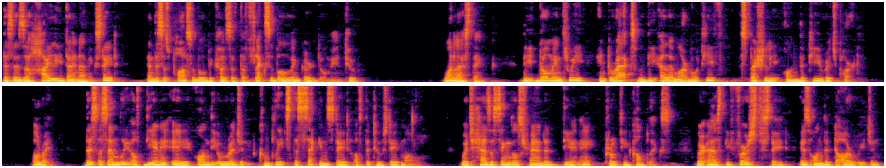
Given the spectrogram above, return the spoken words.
This is a highly dynamic state, and this is possible because of the flexible linker domain 2. One last thing. The domain 3 interacts with the LMR motif, especially on the T-rich part. Alright, this assembly of DNA A on the origin completes the second state of the two-state model, which has a single-stranded DNA protein complex, whereas the first state is on the DAR region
